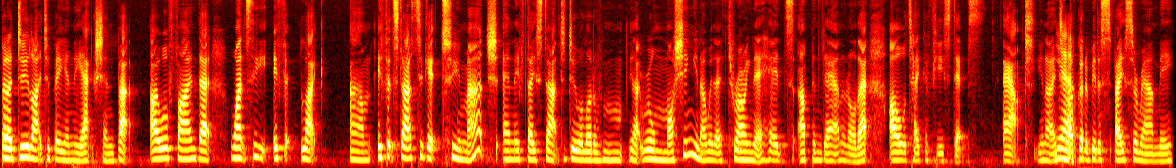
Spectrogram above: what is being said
but I do like to be in the action. But I will find that once the if it, like um, if it starts to get too much, and if they start to do a lot of like real moshing, you know, where they're throwing their heads up and down and all that, I will take a few steps out, you know, until Yeah. I've got a bit of space around me,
